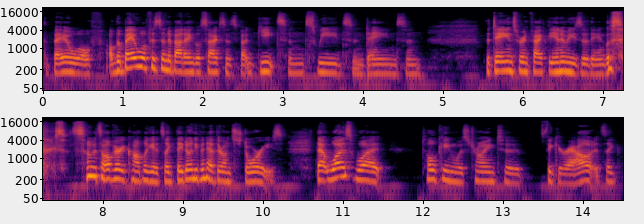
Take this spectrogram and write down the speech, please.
the Beowulf. Although Beowulf isn't about Anglo-Saxons, it's about Geats and Swedes and Danes, and the Danes were in fact the enemies of the Anglo-Saxons. So it's all very complicated. It's like they don't even have their own stories. That was what Tolkien was trying to figure out. It's like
